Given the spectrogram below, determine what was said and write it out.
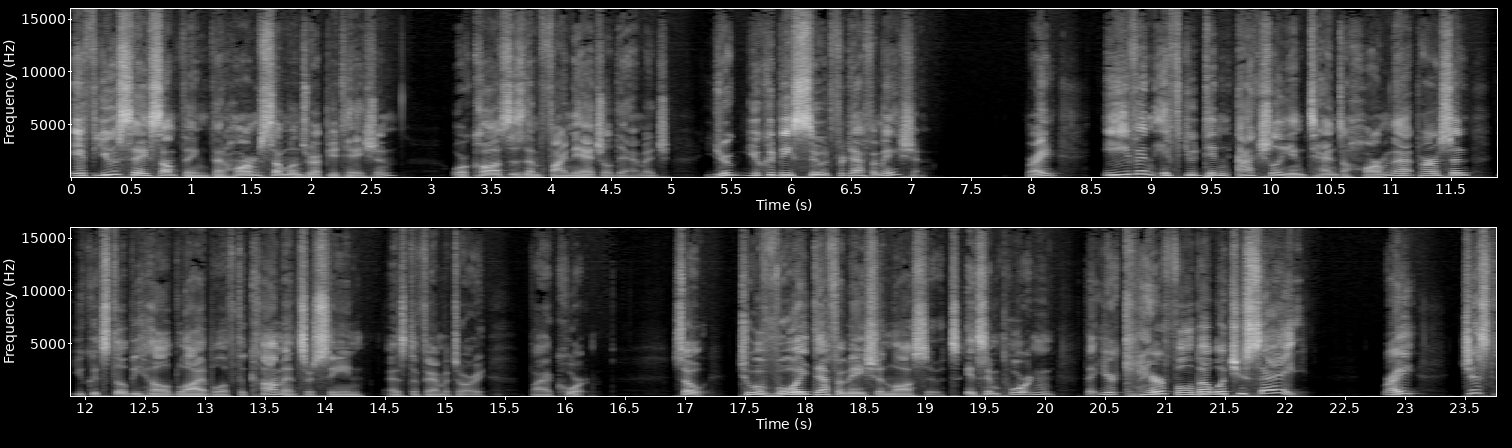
if you say something that harms someone's reputation or causes them financial damage, you you could be sued for defamation. Right? Even if you didn't actually intend to harm that person, you could still be held liable if the comments are seen as defamatory by a court. So, to avoid defamation lawsuits, it's important that you're careful about what you say, right? Just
